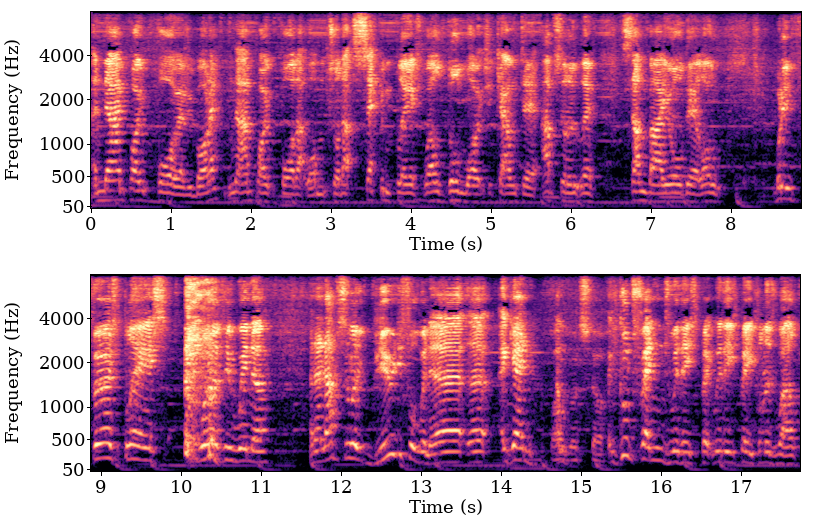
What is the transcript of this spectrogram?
a 9.4 everybody. 9.4 that one. So that's second place. Well done, Warwickshire County. Absolutely stand by all day long. But in first place, worthy winner and an absolute beautiful winner. Uh, uh, again, Well, good stuff. good friends with these with these people as well.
